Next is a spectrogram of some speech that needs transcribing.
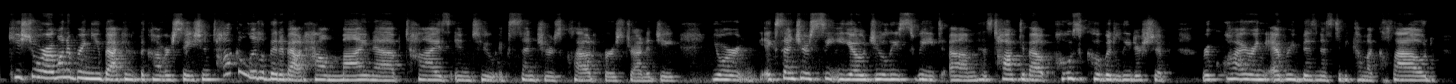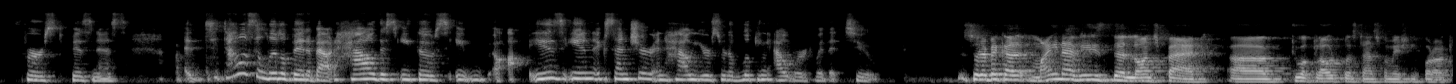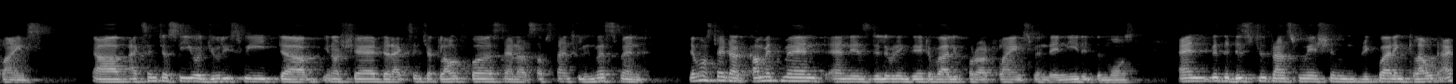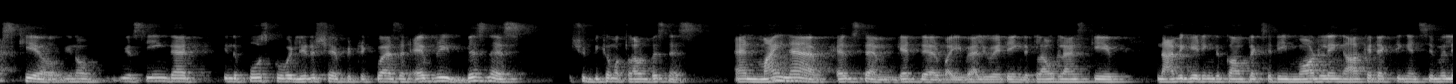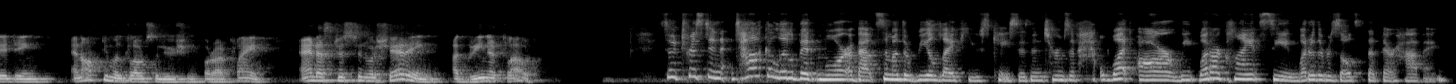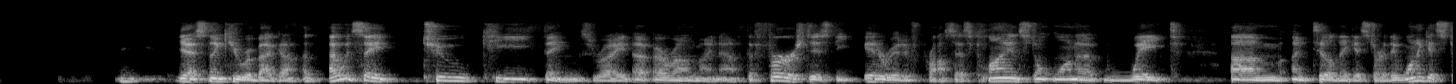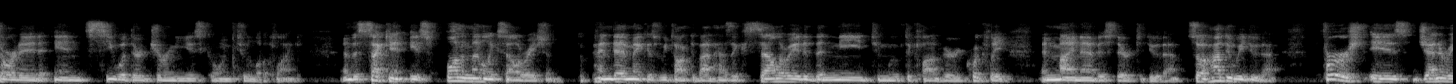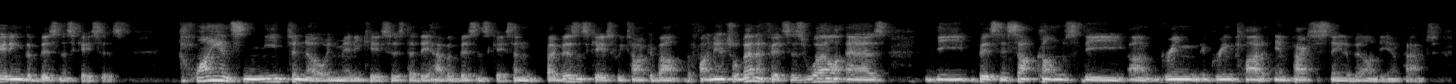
Kishore, I want to bring you back into the conversation. Talk a little bit about how MyNav ties into Accenture's cloud first strategy. Your Accenture CEO, Julie Sweet, um, has talked about post-COVID leadership requiring every business to become a cloud first business. Uh, to tell us a little bit about how this ethos uh, is in Accenture and how you're sort of looking outward with it too. So Rebecca, MyNav is the launch pad uh, to a cloud first transformation for our clients uh, Accenture CEO Julie Sweet, uh, you know, shared that Accenture Cloud First and our substantial investment demonstrate our commitment and is delivering greater value for our clients when they need it the most. And with the digital transformation requiring cloud at scale, you know, we're seeing that in the post-COVID leadership, it requires that every business should become a cloud business. And MyNav helps them get there by evaluating the cloud landscape, navigating the complexity, modeling, architecting, and simulating an optimal cloud solution for our client. And as Tristan was sharing, a greener cloud. So Tristan, talk a little bit more about some of the real life use cases in terms of how, what are we, what are clients seeing? What are the results that they're having? Yes, thank you, Rebecca. I would say two key things, right, uh, around MyNav. The first is the iterative process. Clients don't want to wait um, until they get started. They want to get started and see what their journey is going to look like. And the second is fundamental acceleration. The pandemic, as we talked about, has accelerated the need to move to cloud very quickly, and MyNav is there to do that. So how do we do that? First is generating the business cases clients need to know in many cases that they have a business case. And by business case, we talk about the financial benefits as well as the business outcomes, the um, green, green cloud impact, sustainability impacts.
